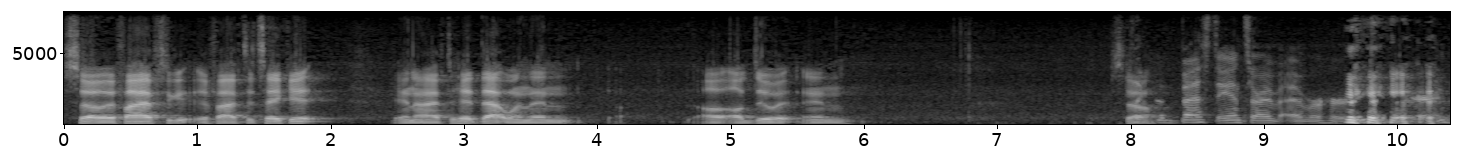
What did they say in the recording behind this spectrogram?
So if I have to if I have to take it and I have to hit that one, then I'll, I'll do it. And so like the best answer I've ever heard.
